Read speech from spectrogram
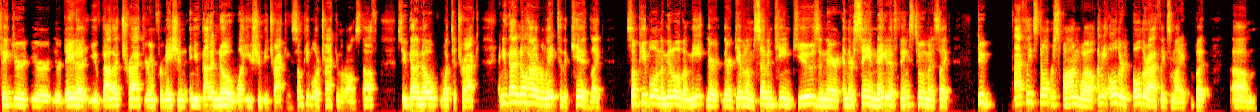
take your your your data. You've got to track your information, and you've got to know what you should be tracking. Some people are tracking the wrong stuff, so you've got to know what to track, and you've got to know how to relate to the kid. Like some people in the middle of a meet, they're they're giving them 17 cues, and they're and they're saying negative things to them, and it's like, dude, athletes don't respond well. I mean, older older athletes might, but um,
